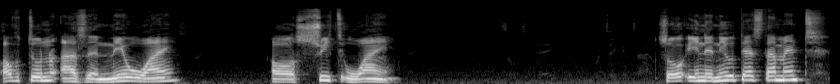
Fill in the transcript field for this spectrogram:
often as a new wine or sweet wine. So in the New Testament,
